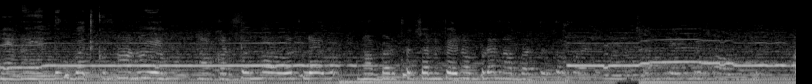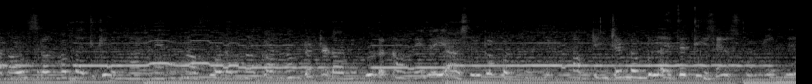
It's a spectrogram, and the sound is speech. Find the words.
నేను ఎందుకు బతుకున్నానో ఏమో. నాకు అర్థం కావట్లేదు. నా భర్త చనిపోయినప్పుడే నా భర్తతో పాటు నేను చనిపోయిందే బాగుంది అనవసరంగా బతికి ఉన్నాను. నేను నా కూడా నాకు అన్నం పెట్టడానికి కూడా నా మీద యాసరిగా పడుతుంది పింఛన్ డబ్బులు అయితే తీసేసుకుంటుంది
